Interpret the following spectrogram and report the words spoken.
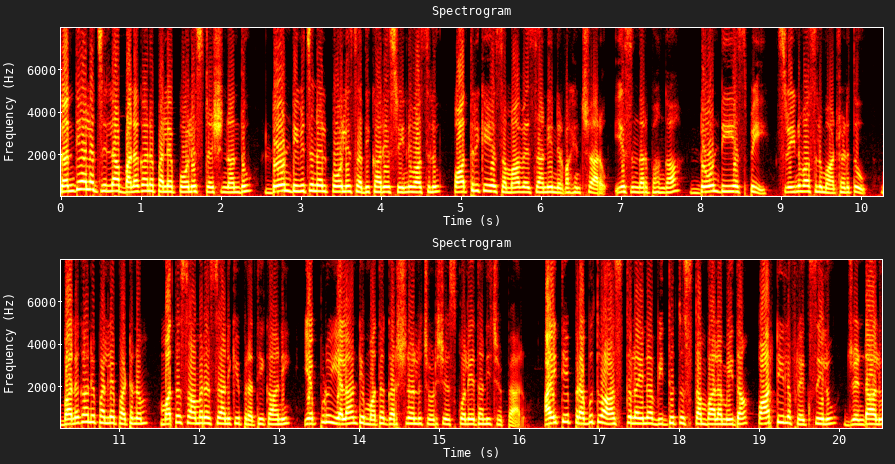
నంద్యాల జిల్లా బనగానపల్లె పోలీస్ స్టేషన్ నందు డోన్ డివిజనల్ పోలీస్ అధికారి శ్రీనివాసులు పాత్రికేయ సమావేశాన్ని నిర్వహించారు. ఈ సందర్భంగా డోన్ డీఎస్పీ శ్రీనివాసులు మాట్లాడుతూ బనగానపల్లె పట్టణం మత సామరస్యానికి ప్రతీక అని ఎప్పుడూ ఎలాంటి మత ఘర్షణలు చోటు చేసుకోలేదని చెప్పారు. అయితే ప్రభుత్వ ఆస్తులైన విద్యుత్ స్తంభాల మీద పార్టీల ఫ్లెక్సీలు జెండాలు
